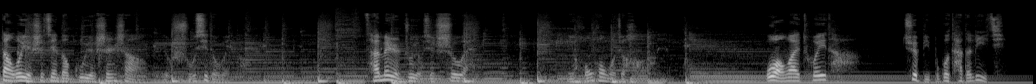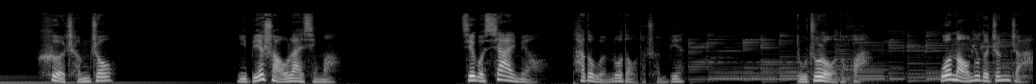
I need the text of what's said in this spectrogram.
但我也是见到顾月身上有熟悉的味道，才没忍住有些吃味。你哄哄我就好了。我往外推他。却比不过他的力气，贺成舟，你别耍无赖行吗？结果下一秒，他的吻落到我的唇边，堵住了我的话。我恼怒的挣扎，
